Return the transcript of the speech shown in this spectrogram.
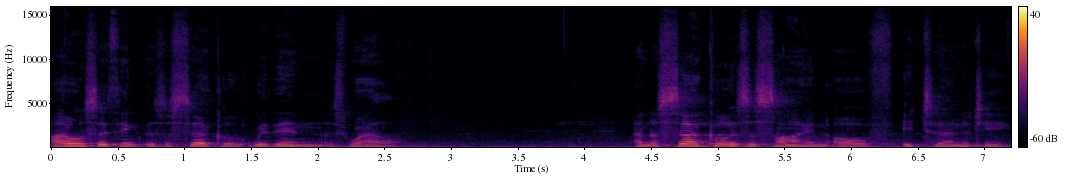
I also think there's a circle within as well. And a circle is a sign of eternity.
